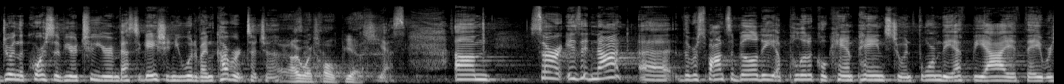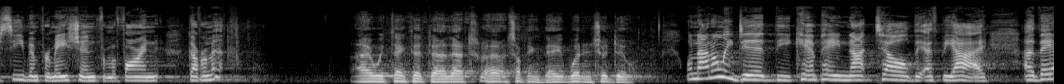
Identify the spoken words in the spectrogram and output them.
during the course of your two-year investigation, you would have uncovered such a? I would hope, yes. Yes. Um, Sir, is it not uh, the responsibility of political campaigns to inform the FBI if they receive information from a foreign government? I would think that uh, that's uh, something they would and should do. Well, not only did the campaign not tell the FBI, uh, they,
